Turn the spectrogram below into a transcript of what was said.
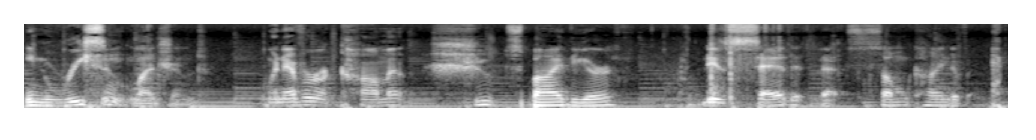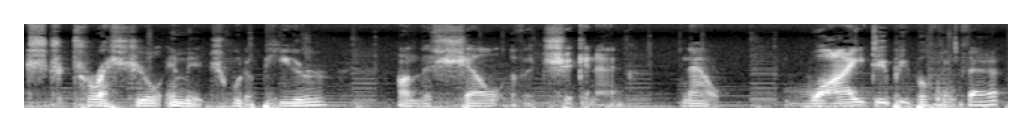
In recent legend, whenever a comet shoots by the Earth, it is said that some kind of extraterrestrial image would appear on the shell of a chicken egg. Now, why do people think that?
